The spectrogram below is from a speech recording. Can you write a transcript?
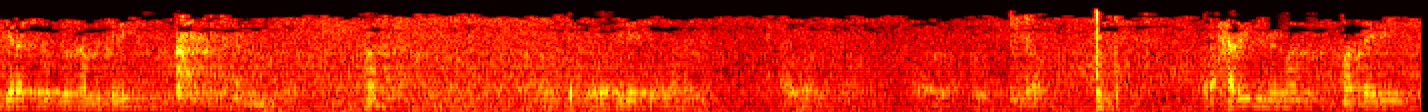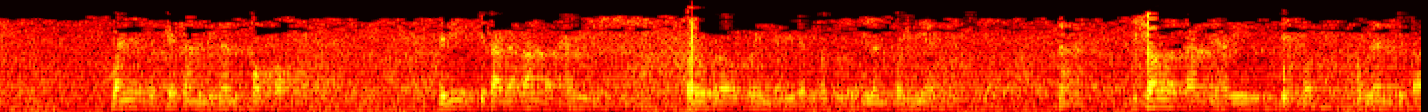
kira cukup dulu sampai sini. Hah? Hari ini memang materi banyak berkaitan dengan. Jadi kita agak lambat hari ini. Baru berapa poin tadi kan? Satu sembilan poinnya. Nah, insya Allah nanti hari besok kemudian kita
